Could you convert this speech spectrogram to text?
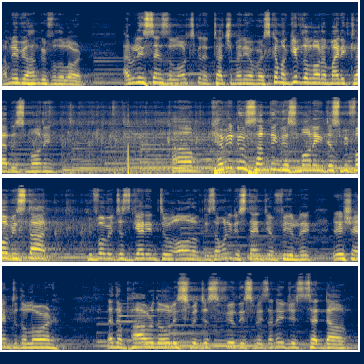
How many of you are hungry for the Lord? I really sense the Lord's going to touch many of us. Come on, give the Lord a mighty clap this morning. Um, can we do something this morning just before we start? Before we just get into all of this, I want you to stand to your feet, raise your hand to the Lord. Let the power of the Holy Spirit just fill this place. I know you just sat down.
